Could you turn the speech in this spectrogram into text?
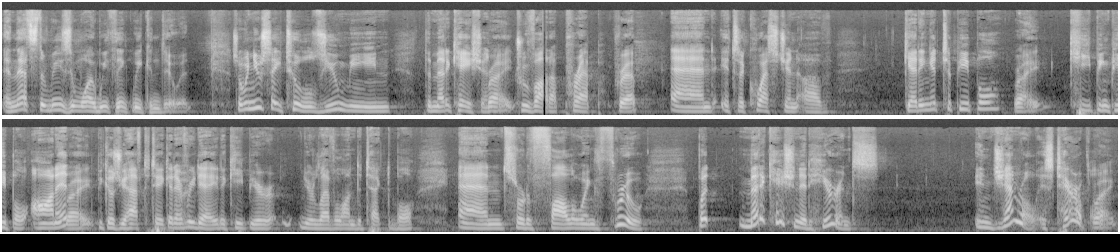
And that's the reason why we think we can do it. So when you say tools, you mean the medication, Right. Truvada PrEP. Prep, And it's a question of getting it to people, right? keeping people on it Right. because you have to take it every day to keep your, your level undetectable and sort of following through. But medication adherence in general is terrible. Right.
